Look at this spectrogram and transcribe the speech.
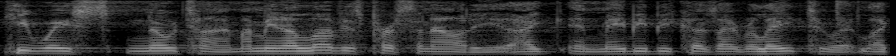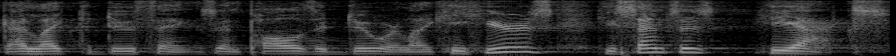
He wastes no time. I mean, I love his personality, I, and maybe because I relate to it. Like, I like to do things, and Paul is a doer. Like, he hears, he senses, he acts.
